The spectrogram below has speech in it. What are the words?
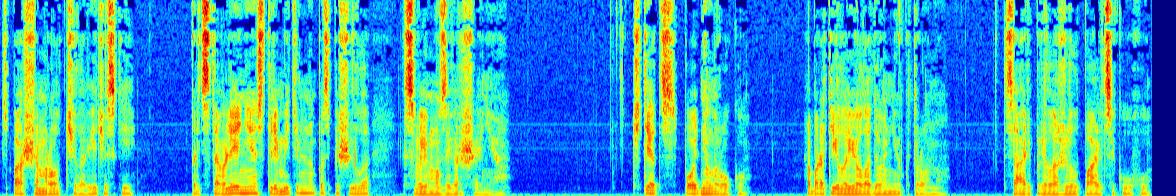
спасшем род человеческий, представление стремительно поспешило к своему завершению. Чтец поднял руку, обратил ее ладонью к трону. Царь приложил пальцы к уху,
